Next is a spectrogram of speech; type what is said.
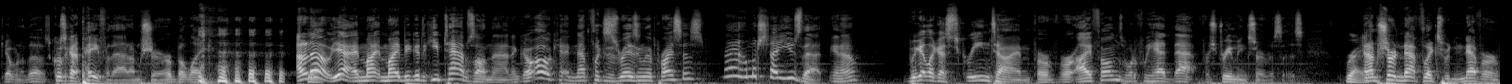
get one of those. Of course, I got to pay for that, I'm sure, but like I don't know. Yeah, it might might be good to keep tabs on that and go, oh, okay, Netflix is raising their prices. Eh, how much did I use that? You know, if we get like a screen time for for iPhones. What if we had that for streaming services? Right. And I'm sure Netflix would never,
